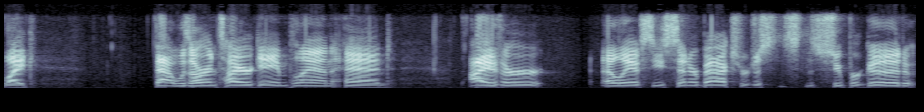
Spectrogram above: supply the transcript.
Like that was our entire game plan and either LAFC center backs were just super good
